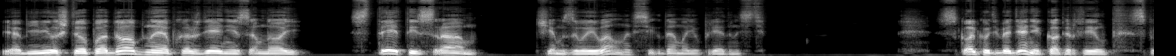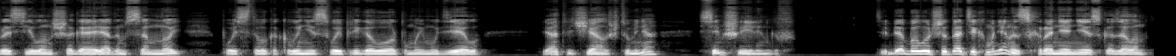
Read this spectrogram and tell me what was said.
и объявил, что подобное обхождение со мной — стыд и срам — чем завоевал навсегда мою преданность. Сколько у тебя денег, Копперфилд? спросил он, шагая рядом со мной после того, как вынес свой приговор по моему делу. Я отвечал, что у меня семь шиллингов. Тебе бы лучше дать их мне на сохранение, сказал он.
